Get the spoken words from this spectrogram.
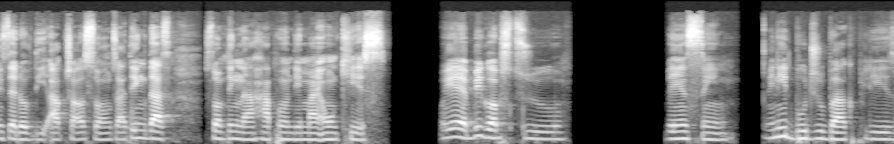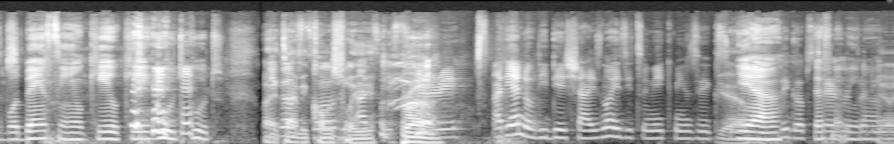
instead of the actual songs. I think that's something that happened in my own case. But yeah, big ups to Benson. We need Buju back, please. But Benson, okay, okay, good, good. By the time ups it comes for you, artists. Bruh. Sorry. At the end of the day, Sha, it's not easy to make music. So Yeah. Yeah, big ups definitely to everybody. yeah.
